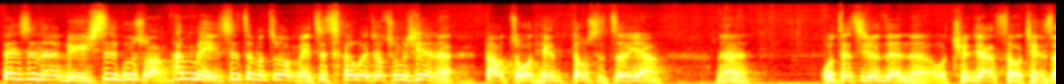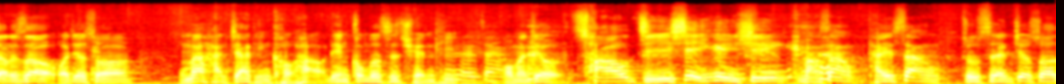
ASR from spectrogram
但是呢，屡试不爽。他每次这么做，每次车位就出现了。到昨天都是这样。那。我这次就认了，我全家手牵手的时候，我就说我们要喊家庭口号，连工作室全体，我们就超级幸运星，马上台上主持人就说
